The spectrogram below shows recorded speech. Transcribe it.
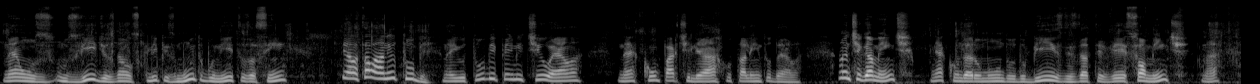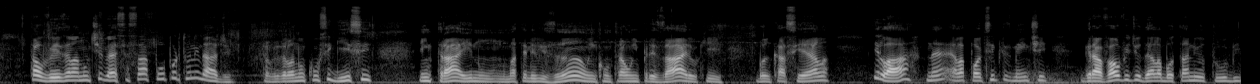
né, uns, uns, vídeos, né, uns clipes muito bonitos assim, e ela está lá no YouTube. Né? YouTube permitiu ela né, compartilhar o talento dela. Antigamente, né, quando era o mundo do business, da TV somente, né, talvez ela não tivesse essa oportunidade. Talvez ela não conseguisse entrar aí numa televisão, encontrar um empresário que bancasse ela. E lá, né, ela pode simplesmente gravar o vídeo dela, botar no YouTube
